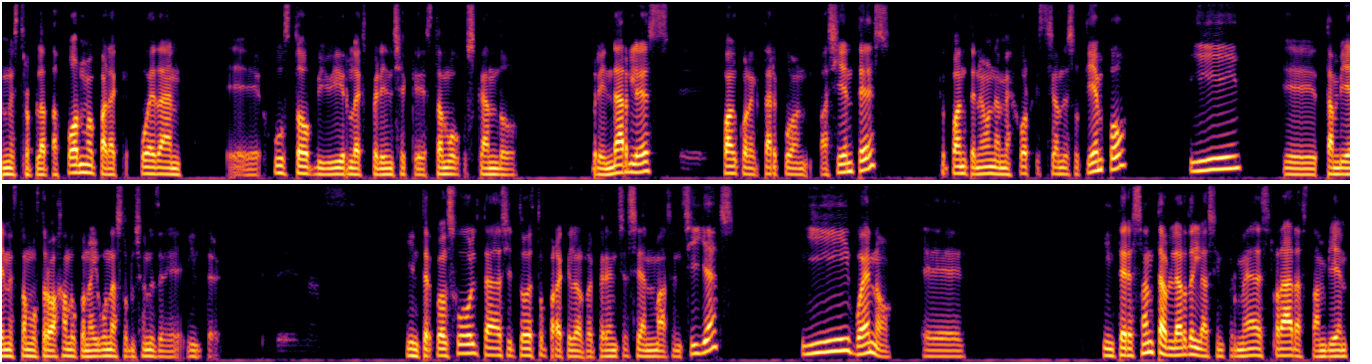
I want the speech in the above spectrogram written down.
nuestra plataforma para que puedan eh, justo vivir la experiencia que estamos buscando brindarles, eh, que puedan conectar con pacientes, que puedan tener una mejor gestión de su tiempo y eh, también estamos trabajando con algunas soluciones de, inter, de las interconsultas y todo esto para que las referencias sean más sencillas. Y bueno, interesante hablar de las enfermedades raras también,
